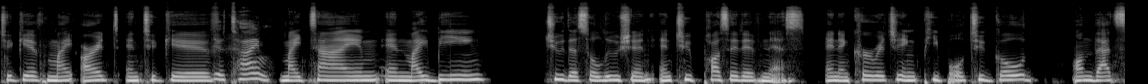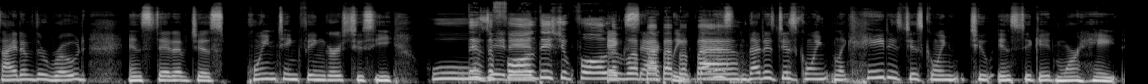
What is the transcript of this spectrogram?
to give my art and to give your time. my time and my being to the solution and to positiveness and encouraging people to go on that side of the road instead of just pointing fingers to see who This did the fall, it. this you fall. blah, blah, blah, Exactly. blah, That is that is just going like hate is just going to instigate more hate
